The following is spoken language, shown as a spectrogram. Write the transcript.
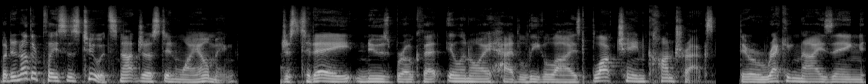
But in other places too, it's not just in Wyoming. Just today, news broke that Illinois had legalized blockchain contracts. They were recognizing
